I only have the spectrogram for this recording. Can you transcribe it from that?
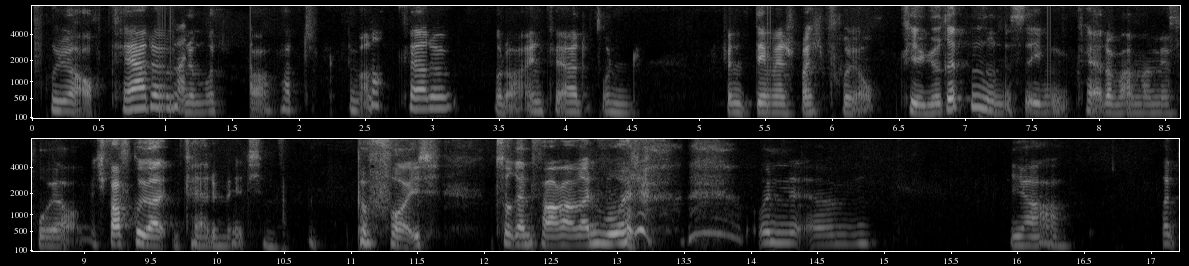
früher auch Pferde, meine Mutter hat immer noch Pferde oder ein Pferd und ich bin dementsprechend früher auch viel geritten und deswegen Pferde waren bei mir früher. Ich war früher ein Pferdemädchen, bevor ich zur Rennfahrerin wurde. Und ähm, ja, und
